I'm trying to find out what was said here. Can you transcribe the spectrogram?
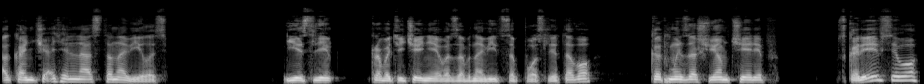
окончательно остановилось. Если кровотечение возобновится после того, как мы зашьем череп, скорее всего,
